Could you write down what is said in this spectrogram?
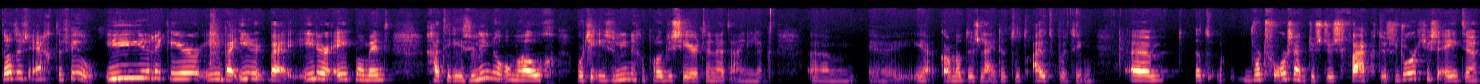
Dat is echt te veel. Iedere keer, bij ieder, bij ieder eetmoment gaat de insuline omhoog, wordt de insuline geproduceerd en uiteindelijk um, uh, ja, kan dat dus leiden tot uitputting. Um, dat wordt veroorzaakt dus, dus vaak tussendoortjes eten,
